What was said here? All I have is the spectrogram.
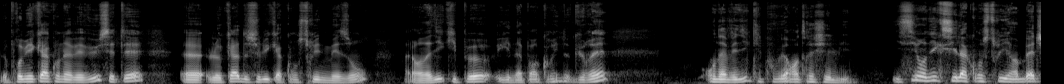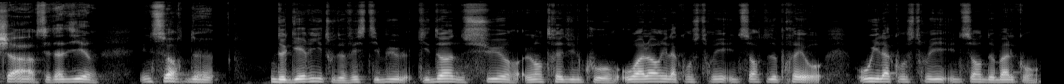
Le premier cas qu'on avait vu, c'était euh, le cas de celui qui a construit une maison. Alors on a dit qu'il peut, il n'a pas encore inauguré. On avait dit qu'il pouvait rentrer chez lui. Ici, on dit que s'il a construit un bet c'est-à-dire une sorte de de guérite ou de vestibule qui donne sur l'entrée d'une cour, ou alors il a construit une sorte de préau, ou il a construit une sorte de balcon.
